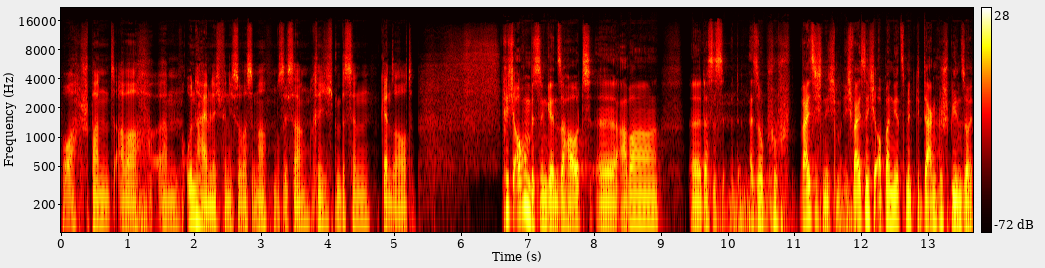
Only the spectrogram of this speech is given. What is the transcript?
Boah, spannend, aber ähm, unheimlich finde ich sowas immer, muss ich sagen. Kriege ich ein bisschen Gänsehaut. Kriege ich auch ein bisschen Gänsehaut, äh, aber äh, das ist, also, puh, weiß ich nicht. Ich weiß nicht, ob man jetzt mit Gedanken spielen soll,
